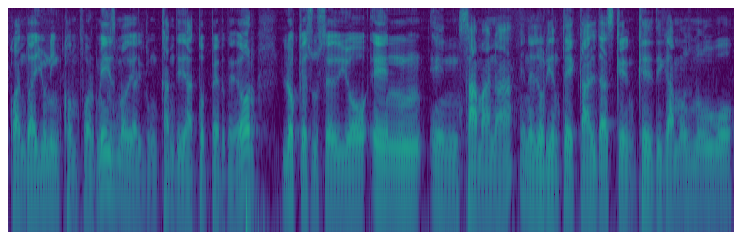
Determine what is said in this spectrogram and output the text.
cuando hay un inconformismo de algún candidato perdedor lo que sucedió en, en Samaná, en el oriente de Caldas, que, digamos no hubo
